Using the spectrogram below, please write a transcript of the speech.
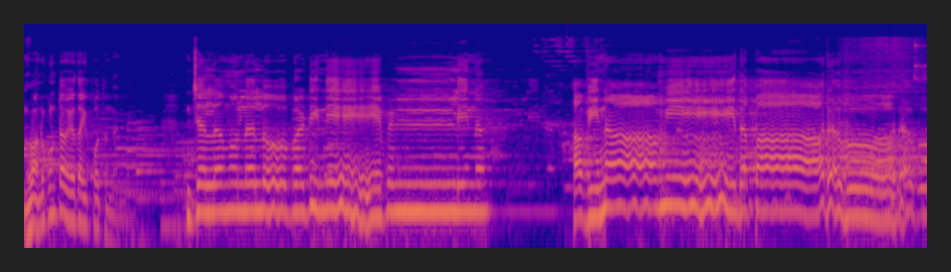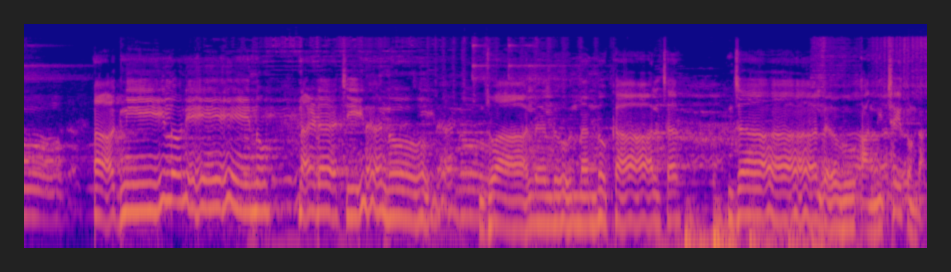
నువ్వు అనుకుంటావు ఏదో అయిపోతుందండి జలములలో బడినే వెళ్ళిన అవి నా మీద పారవు అగ్నిలో నేను నడచినను. జ్వాలలు నన్ను కాల్చ జాలవు. ఆ నిశ్చయిత ఉండాలి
